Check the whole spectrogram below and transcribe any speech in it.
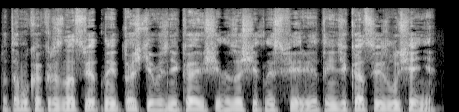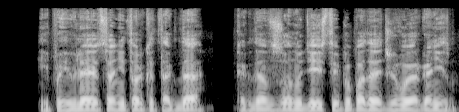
потому как разноцветные точки, возникающие на защитной сфере, это индикация излучения. И появляются они только тогда, когда в зону действия попадает живой организм.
